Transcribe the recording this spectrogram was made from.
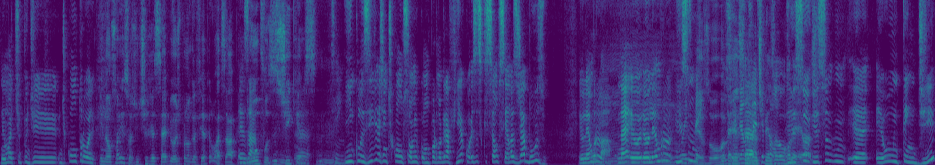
nenhum tipo de, de controle. E não só isso, a gente recebe hoje pornografia pelo WhatsApp, em Exato. grupos, stickers. Sim. E inclusive a gente consome como pornografia coisas que são cenas de abuso. Eu lembro, Opa. né? Eu, eu lembro isso bem. Pesou o rolê. Esse pesou o rolê, Isso, eu isso hum, é, eu entendi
